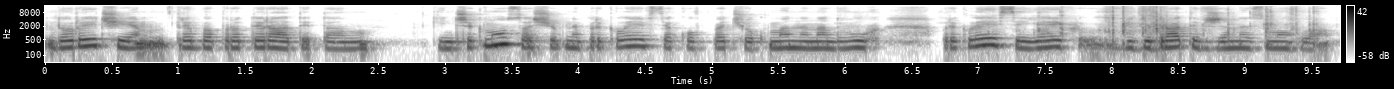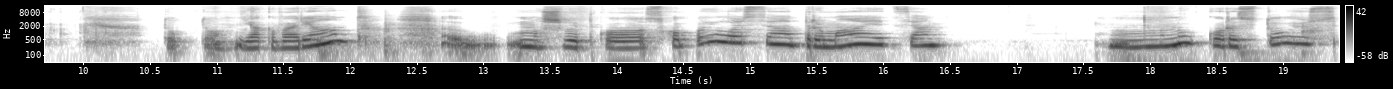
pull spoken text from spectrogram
до речі, треба протирати там кінчик носа, щоб не приклеївся ковпачок. В мене на двох приклеївся, я їх відібрати вже не змогла. Тобто, як варіант, швидко схопилося, тримається. Ну, користуюсь,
